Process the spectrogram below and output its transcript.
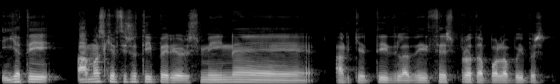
γιατί άμα σκεφτείς ότι οι περιορισμοί είναι αρκετοί, δηλαδή θες πρώτα απ' όλα που είπες,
